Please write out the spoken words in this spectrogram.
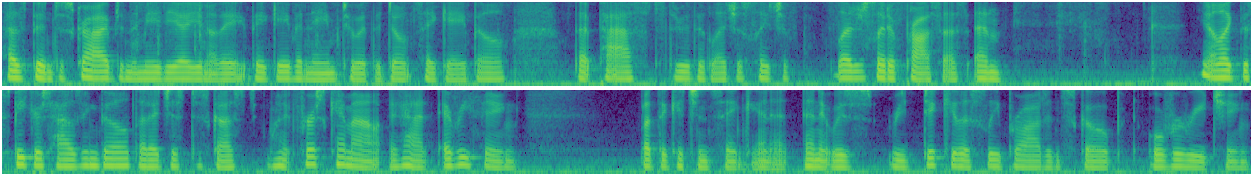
has been described in the media. You know, they, they gave a name to it, the Don't Say Gay bill, that passed through the legislative legislative process. And you know, like the Speaker's housing bill that I just discussed, when it first came out, it had everything but the kitchen sink in it, and it was ridiculously broad in scope, overreaching,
